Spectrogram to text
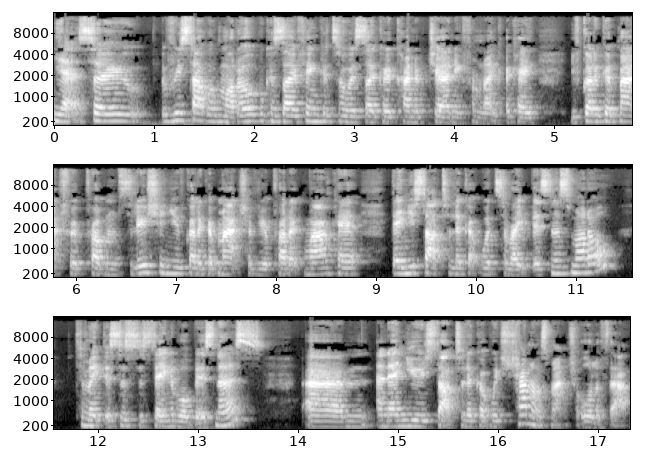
Yeah, so if we start with model, because I think it's always like a kind of journey from like, okay, you've got a good match with problem solution, you've got a good match of your product market, then you start to look at what's the right business model to make this a sustainable business. Um, and then you start to look at which channels match all of that.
